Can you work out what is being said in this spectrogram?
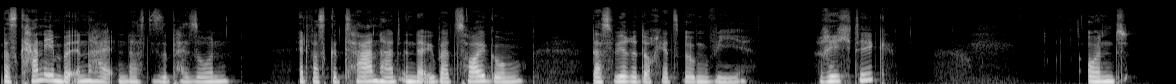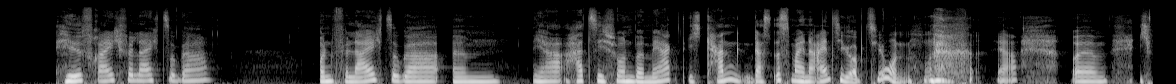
das kann eben beinhalten, dass diese Person etwas getan hat in der Überzeugung, das wäre doch jetzt irgendwie richtig und hilfreich vielleicht sogar und vielleicht sogar ähm, ja hat sie schon bemerkt, ich kann, das ist meine einzige Option, ja. Ähm, ich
